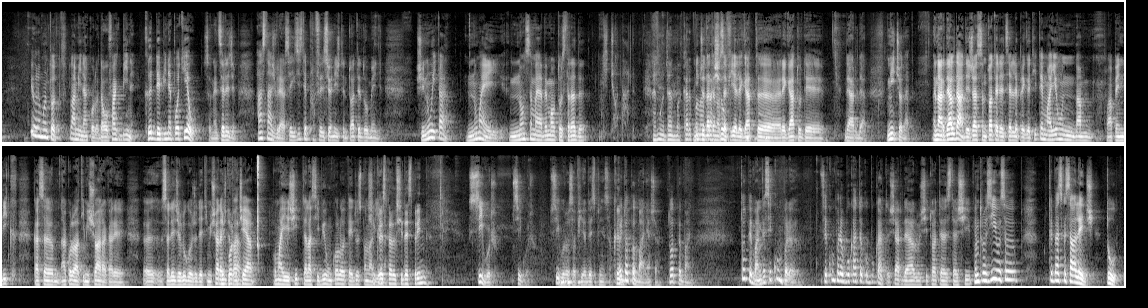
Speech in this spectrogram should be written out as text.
Eu rămân tot la mine acolo, dar o fac bine. Cât de bine pot eu, să ne înțelegem. Asta aș vrea, să existe profesioniști în toate domeniile. Și nu uita, nu mai, nu o să mai avem autostradă niciodată. Hai mă, Dan, măcar până Niciodată la nu o Brașov. să fie legat uh, regatul de, de Ardeal. Niciodată. În Ardeal, da, deja sunt toate rețelele pregătite, mai e un am- apendic ca să, acolo la Timișoara, care uh, să lege Lugojul de Timișoara și după Important. aceea, cum ai ieșit de la Sibiu încolo, te-ai dus până la Și Viena. crezi că îl și desprind? Sigur, sigur. Sigur o să fie desprinsă. Când? Păi tot pe bani, așa. Tot pe bani. Tot pe bani, că se cumpără. Se cumpără bucată cu bucată. Și ardealul și toate astea. Și într-o zi o să trebuiască să alegi tu,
